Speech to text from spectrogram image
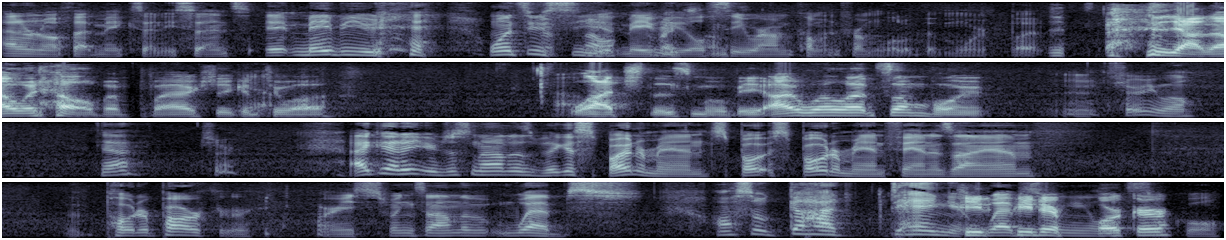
I don't know if that makes any sense. It maybe you once you see No, it, maybe you'll sense. see where I'm coming from a little bit more. But yeah, that would help if I actually get Yeah. to uh, watch this movie. I will at some point. mm, sure you will. Yeah, sure. I get it. You're just not as big a Spider-Man, Sp- Spoderman fan as I am. Potter Parker, where he swings on the webs. Also, god dang it, Pete- web Peter Parker. so cool.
